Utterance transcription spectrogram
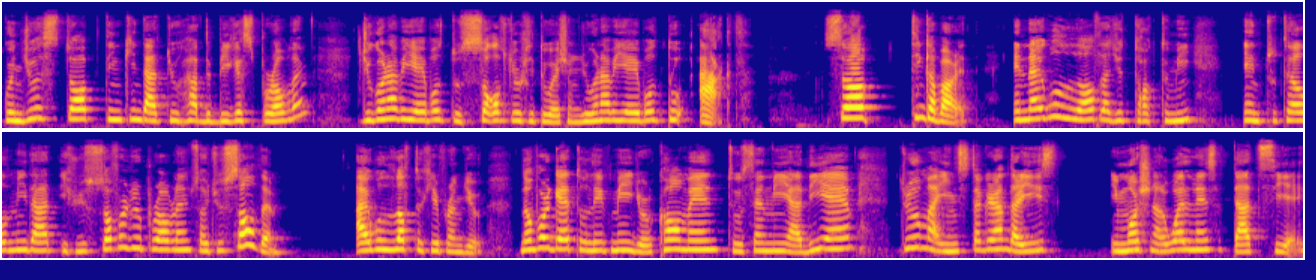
when you stop thinking that you have the biggest problem, you're gonna be able to solve your situation. You're gonna be able to act. So think about it. And I would love that you talk to me and to tell me that if you suffer your problems, or you solve them. I would love to hear from you. Don't forget to leave me your comment, to send me a DM through my Instagram that is emotionalwellness.ca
